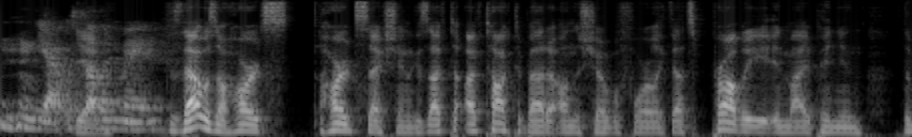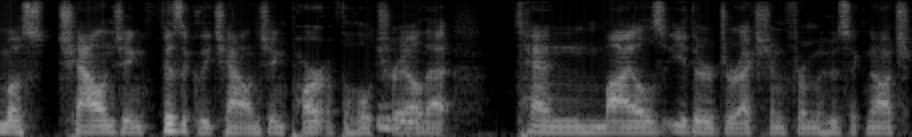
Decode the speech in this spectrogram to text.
Mm-hmm, yeah, it was yeah. southern Maine. Because that was a hard hard section. Because I've t- I've talked about it on the show before. Like that's probably, in my opinion, the most challenging, physically challenging part of the whole trail. Mm-hmm. That ten miles either direction from Mahoosuc Notch.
